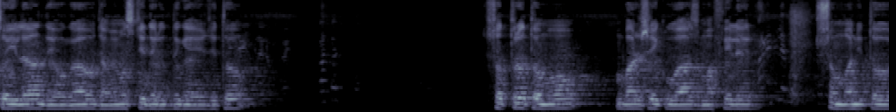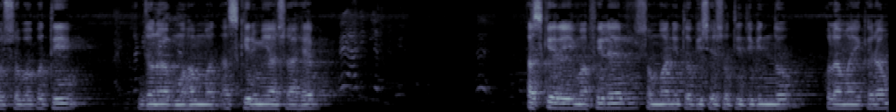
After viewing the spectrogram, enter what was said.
শৈলা দেওগাঁও জামে মসজিদের উদ্যোগে আয়োজিত সতেরোতম বার্ষিক ওয়াজ মাহফিলের সম্মানিত সভাপতি জনাব মোহাম্মদ আসকির মিয়া সাহেব। আজকের এই মাহফিলের সম্মানিত বিশেষ অতিথিবৃন্দ ওলামাই কেরাম,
